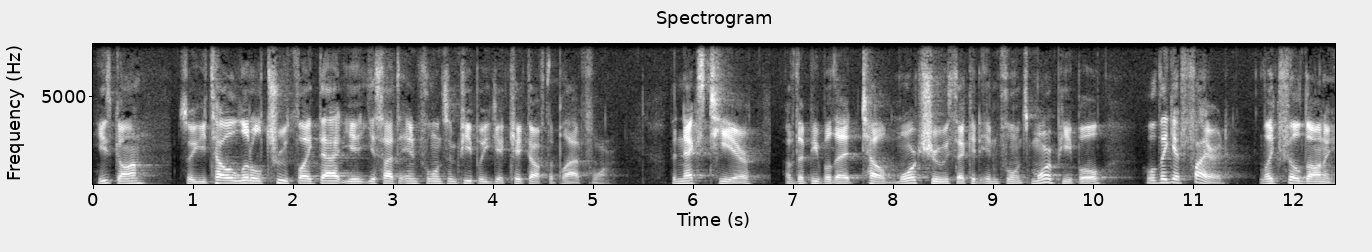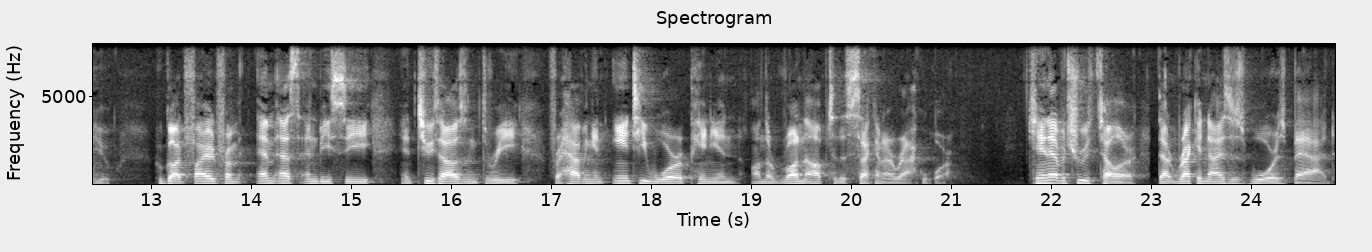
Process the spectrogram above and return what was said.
he's gone. So you tell a little truth like that, you, you start to influencing people, you get kicked off the platform. The next tier of the people that tell more truth that could influence more people, well, they get fired, like Phil Donahue, who got fired from MSNBC in 2003 for having an anti war opinion on the run up to the second Iraq war. Can't have a truth teller that recognizes war is bad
